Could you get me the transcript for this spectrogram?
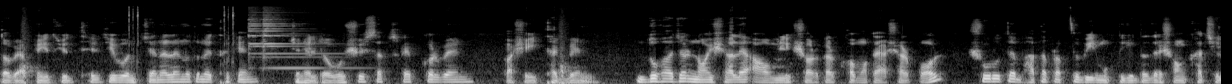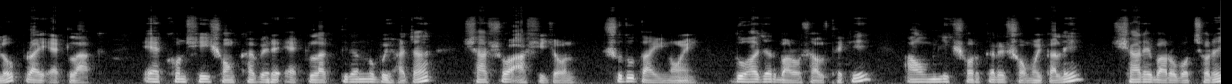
তবে আপনি যদি যুদ্ধের জীবন চ্যানেলে নতুন হয়ে থাকেন, চ্যানেলটি অবশ্যই সাবস্ক্রাইব করবেন, পাশেই থাকবেন। দু সালে আওয়ামী লীগ সরকার ক্ষমতায় আসার পর শুরুতে ভাতাপ্রাপ্ত বীর মুক্তিযোদ্ধাদের সংখ্যা ছিল প্রায় এক লাখ। এখন সেই সংখ্যা বেড়ে এক লাখ তিরানব্বই হাজার সাতশো আশি জন। শুধু তাই নয় দু হাজার বারো সাল থেকে আওয়ামী লীগ সরকারের সময়কালে সাড়ে বারো বছরে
